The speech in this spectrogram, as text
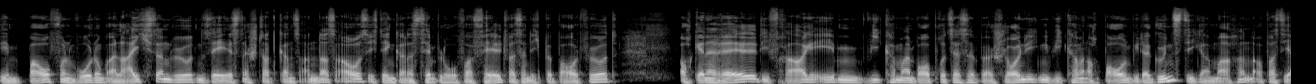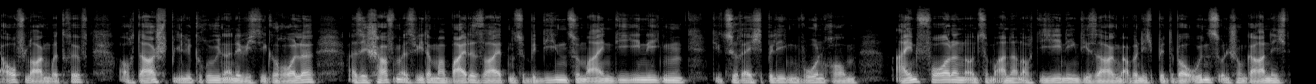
den Bau von Wohnungen erleichtern würden, sähe es in der Stadt ganz anders aus. Ich denke an das Tempelhofer Feld, was ja nicht bebaut wird. Auch generell die Frage eben, wie kann man Bauprozesse beschleunigen, wie kann man auch Bauen wieder günstiger machen, auch was die Auflagen betrifft. Auch da spielt Grün eine wichtige Rolle. Also sie schaffen es wieder mal beide Seiten zu bedienen. Zum einen diejenigen, die zu Recht billigen Wohnraum einfordern und zum anderen auch diejenigen, die sagen, aber nicht bitte bei uns und schon gar nicht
